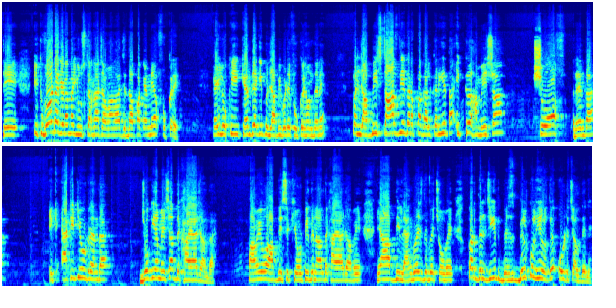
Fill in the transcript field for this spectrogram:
ਤੇ ਇੱਕ ਵਰਡ ਆ ਜਿਹੜਾ ਮੈਂ ਯੂਜ਼ ਕਰਨਾ ਚਾਹਾਂਗਾ, ਜਿੱਦਾਂ ਆਪਾਂ ਕਹਿੰਦੇ ਆ ਫੁਕਰੇ। ਕਈ ਲੋਕੀ ਕਹਿੰਦੇ ਆ ਕਿ ਪੰਜਾਬੀ ਬੜੇ ਫੁਕਰੇ ਹੁੰਦੇ ਨੇ। ਪੰਜਾਬੀ ਸਟਾਰਸ ਦੀ ਅਗਰ ਆਪਾਂ ਗੱਲ ਕਰੀਏ ਤਾਂ ਇੱਕ ਹਮੇਸ਼ਾ ਸ਼ੋਅ ਆਫ ਰਹਿੰਦਾ, ਇੱਕ ਐਟੀਟਿਊਡ ਰਹਿੰਦਾ, ਜੋ ਕਿ ਹਮੇਸ਼ਾ ਦਿਖਾਇਆ ਜਾਂਦਾ। ਭਾਵੇਂ ਉਹ ਆਪਦੀ ਸਿਕਿਉਰਿਟੀ ਦੇ ਨਾਲ ਦਿਖਾਇਆ ਜਾਵੇ ਜਾਂ ਆਪਦੀ ਲੈਂਗੁਏਜ ਦੇ ਵਿੱਚ ਹੋਵੇ, ਪਰ ਦਿਲਜੀਤ ਬਿਸ- ਬਿਲਕੁਲ ਹੀ ਉਸਦੇ ਉਲਟ ਚੱਲਦੇ ਨੇ।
